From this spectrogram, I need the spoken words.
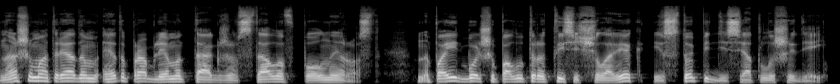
нашим отрядом эта проблема также встала в полный рост напоить больше полутора тысяч человек и 150 лошадей.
